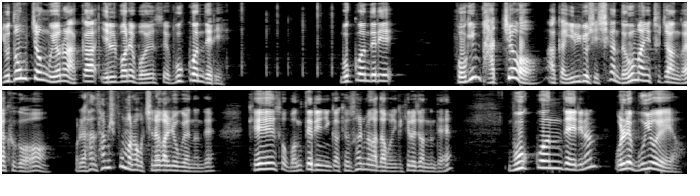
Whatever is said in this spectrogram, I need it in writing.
유동적 무효는 아까 1번에 뭐였어요? 무권대리. 무권대리 보긴 봤죠? 아까 1교시 시간 너무 많이 투자한 거야, 그거. 원래 한 30분만 하고 지나가려고 했는데 계속 멍 때리니까 계속 설명하다 보니까 길어졌는데 무권 대리는 원래 무효예요.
